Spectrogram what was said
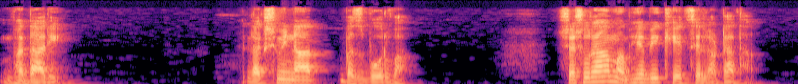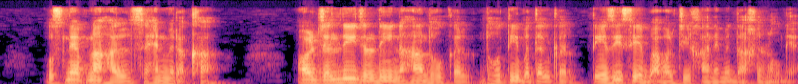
بھداری۔ لکشمی ناتھ بزبوروا۔ ششورام ابھی ابھی کھیت سے لوٹا تھا۔ اس نے اپنا حل سہن میں رکھا اور جلدی جلدی نہا دھو کر دھوتی بدل کر تیزی سے باورچی خانے میں داخل ہو گیا،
